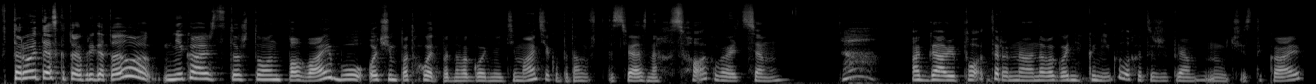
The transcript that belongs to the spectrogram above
Второй тест, который я приготовила, мне кажется, то, что он по вайбу очень подходит под новогоднюю тематику, потому что это связано с Хогвартсом. А Гарри Поттер на новогодних каникулах, это же прям, ну, чистый кайф.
